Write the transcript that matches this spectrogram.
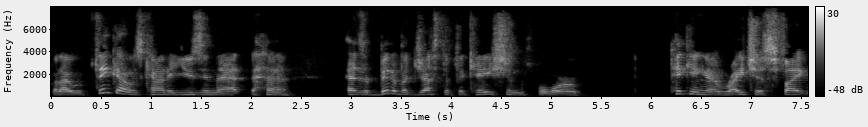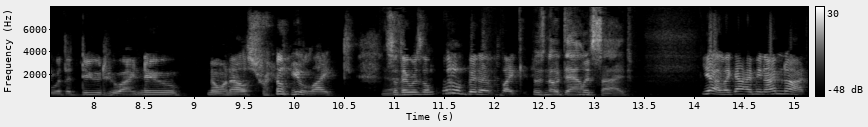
but I would think I was kind of using that as a bit of a justification for picking a righteous fight with a dude who I knew no one else really liked. Yeah. So there was a little bit of like there's no downside yeah, like I mean, I'm not.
